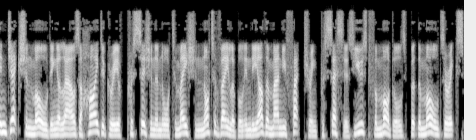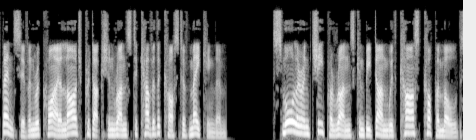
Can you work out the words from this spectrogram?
Injection molding allows a high degree of precision and automation not available in the other manufacturing processes used for models but the molds are expensive and require large production runs to cover the cost of making them. Smaller and cheaper runs can be done with cast copper molds,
